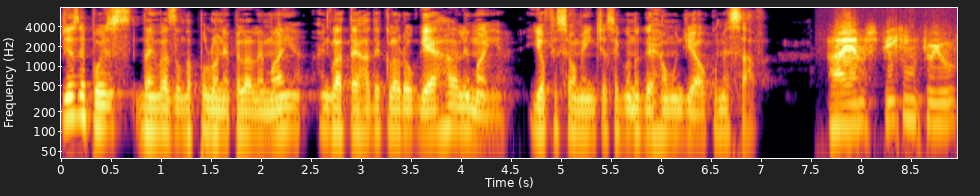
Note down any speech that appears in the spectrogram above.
dias depois da invasão da Polônia pela Alemanha, a Inglaterra declarou guerra à Alemanha e oficialmente a Segunda Guerra Mundial começava. I am speaking to you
